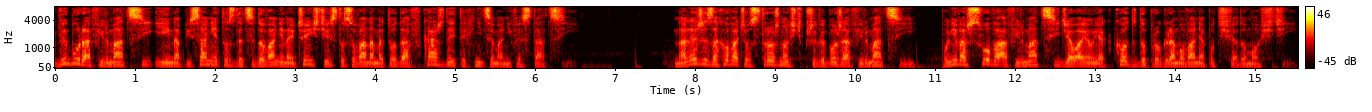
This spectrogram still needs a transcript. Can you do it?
Wybór afirmacji i jej napisanie to zdecydowanie najczęściej stosowana metoda w każdej technice manifestacji. Należy zachować ostrożność przy wyborze afirmacji, ponieważ słowa afirmacji działają jak kod do programowania podświadomości.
